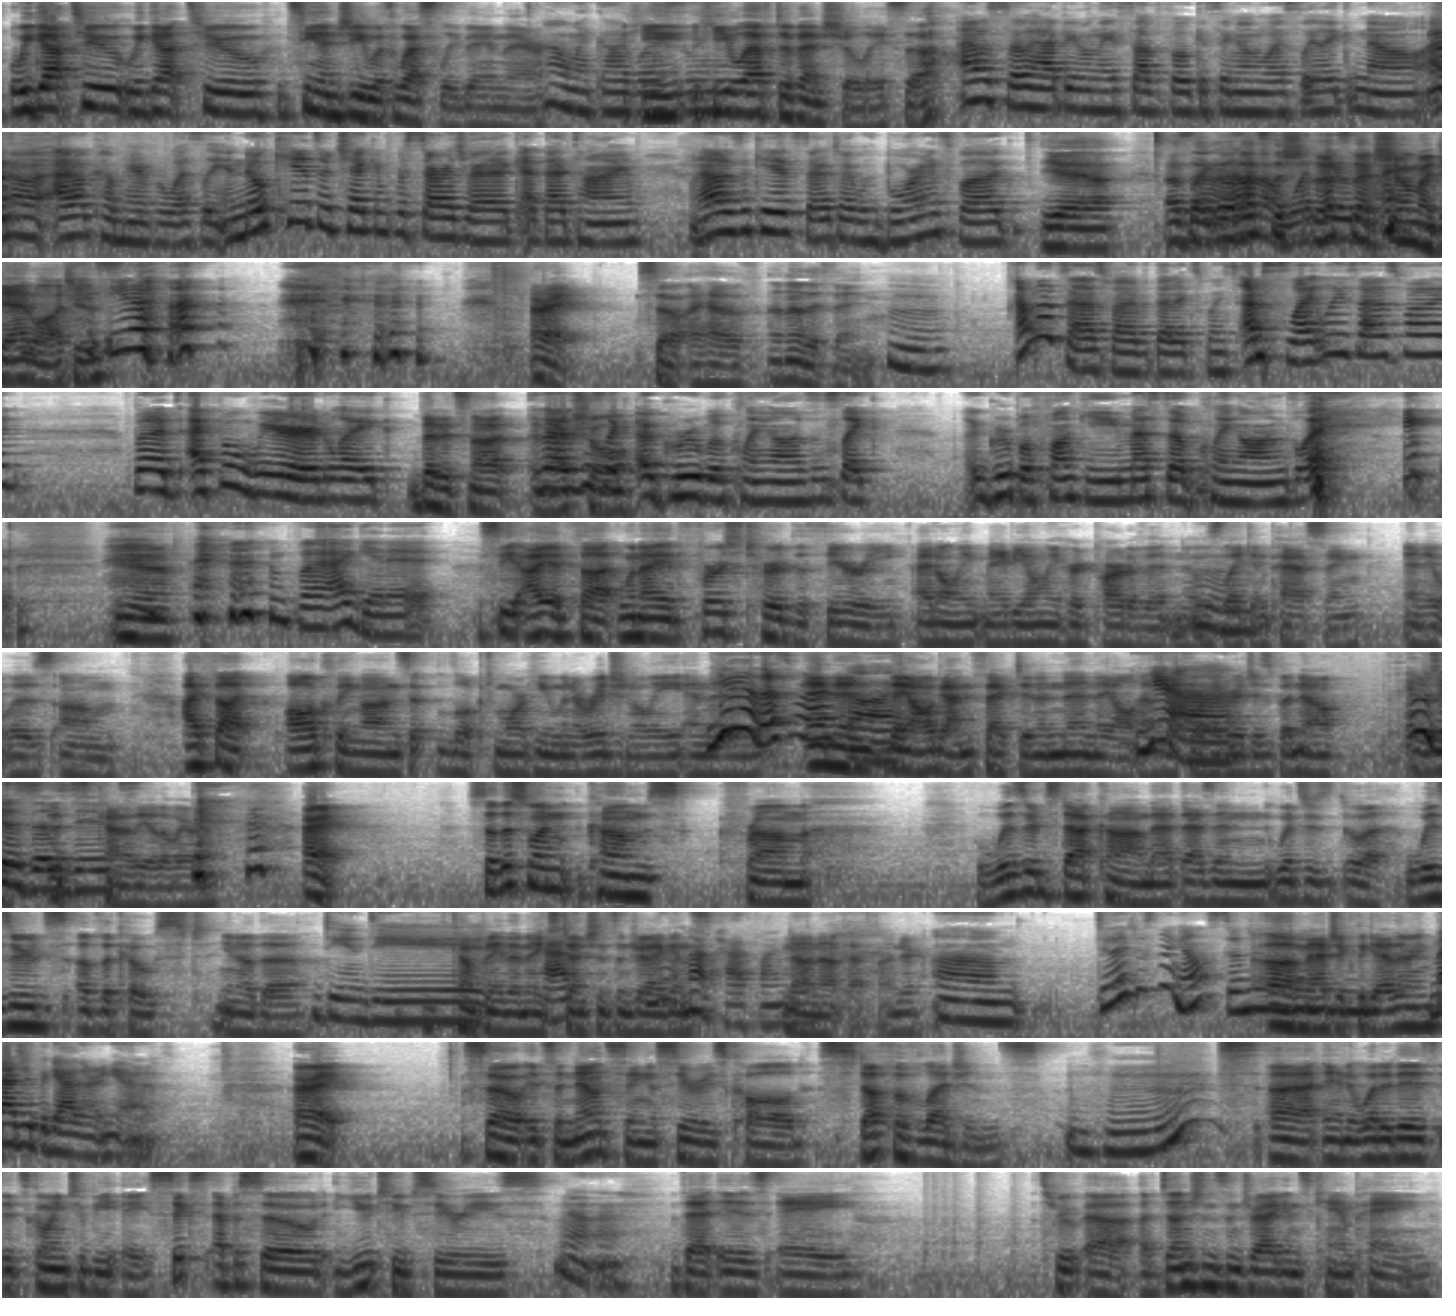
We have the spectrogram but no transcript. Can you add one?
We got to we got to TNG with Wesley being there. Oh my God, he Wesley. he left eventually, so I was so happy when they stopped focusing on Wesley. Like, no, I don't. I don't come here for Wesley. And no kids are checking for Star Trek at that time. When I was a kid, Star Trek was boring as fuck. yeah. I was like, oh, that's the sh- that's that doing. show my dad watches. Yeah. All right, so I have another thing. Hmm. I'm not satisfied with that explanation. I'm slightly satisfied, but I feel weird. Like That it's not an that it's just like a group of Klingons. It's like a group of funky, messed up Klingons. Like, yeah. but I get it. See, I had thought when I had first heard the theory, I'd only maybe only heard part of it, and it was like Hmm. in passing, and it was. um I thought all Klingons looked more human originally, and then, Yeah, that's what I and then thought. they all got infected, and then they all had Yeah. forehead ridges. But no, It was just it's, those it's dudes. kind of the other way around. all right, so this one comes from Wizards.com. That as in Wizards, uh, Wizards of the Coast. You know the D and D company that makes Dungeons and Dragons. no, not Pathfinder. No, not Pathfinder. Um, do they do something else? Dungeons Uh, Magic the Gathering. Magic the Gathering. Yeah. All right. So it's announcing a series called Stuff of Legends. Mm-hmm. Uh, and what it is, it's going to be a six episode YouTube series Uh-uh. that is a through uh, a Dungeons and Dragons campaign.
